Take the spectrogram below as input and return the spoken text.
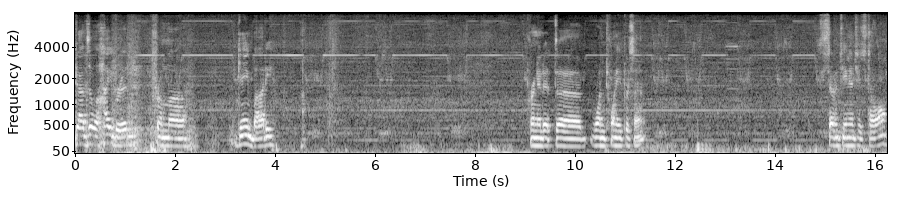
Godzilla hybrid from uh, Gambody. Printed at uh, 120%. 17 inches tall.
